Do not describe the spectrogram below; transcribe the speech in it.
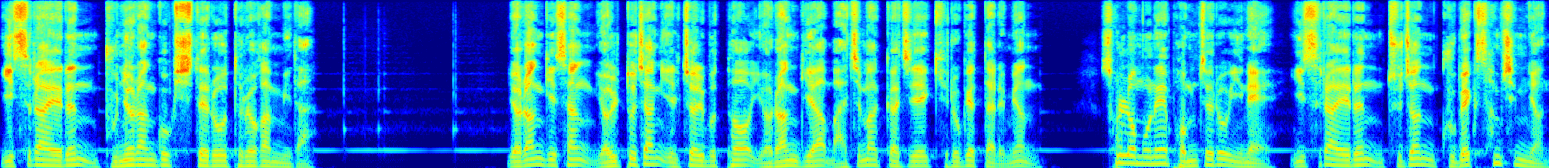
이스라엘은 분열왕국 시대로 들어갑니다. 열왕기상 12장 1절부터 열왕기하 마지막까지의 기록에 따르면 솔로몬의 범죄로 인해 이스라엘은 주전 930년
